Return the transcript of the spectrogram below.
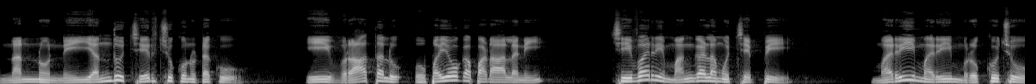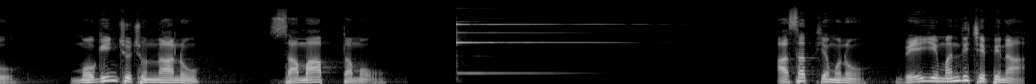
నన్ను నీయందు చేర్చుకునుటకు ఈ వ్రాతలు ఉపయోగపడాలని చివరి మంగళము చెప్పి మరీ మరీ మ్రొక్కుచూ ముగించుచున్నాను సమాప్తము. అసత్యమును వేయి మంది చెప్పినా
